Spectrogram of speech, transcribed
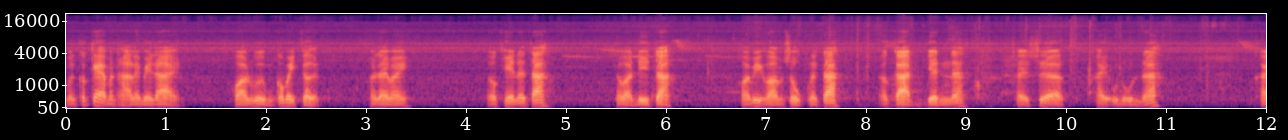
มันก็แก้ปัญหาอะไรไม่ได้ ความร่วมมือมันก็ไม่เกิดเข้าใจไหมโอเคนะจ๊ะสวัสดีจ้ะขอให้มีความสุขนะจ๊ะอากาศเย็นนะ ใส่เสื้อให้อุ่นๆนะ ใคร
